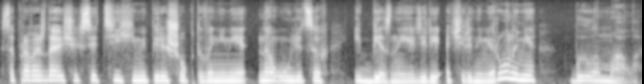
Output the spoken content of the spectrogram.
сопровождающихся тихими перешептываниями на улицах и без ее очередными рунами, было мало.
